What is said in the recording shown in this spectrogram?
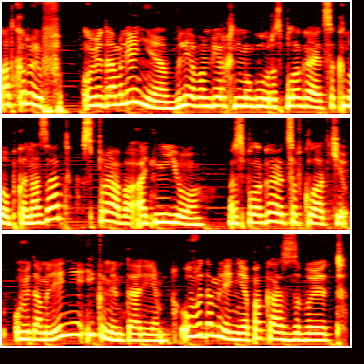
Открыв уведомление, в левом верхнем углу располагается кнопка «Назад», справа от нее располагаются вкладки «Уведомления» и «Комментарии». Уведомление показывает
